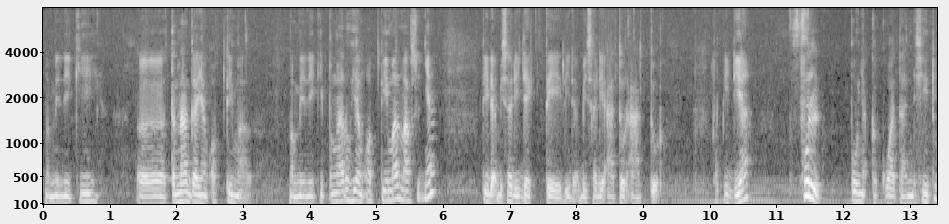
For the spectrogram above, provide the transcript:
memiliki uh, tenaga yang optimal, memiliki pengaruh yang optimal maksudnya tidak bisa didekte, tidak bisa diatur-atur. Tapi dia full punya kekuatan di situ,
